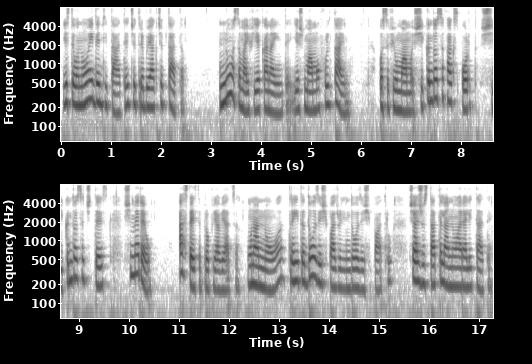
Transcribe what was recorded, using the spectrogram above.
Este o nouă identitate ce trebuie acceptată. Nu o să mai fie ca înainte, ești mamă full-time. O să fiu mamă și când o să fac sport, și când o să citesc, și mereu. Asta este propria viață, una nouă, trăită 24 din 24 și ajustată la noua realitate.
